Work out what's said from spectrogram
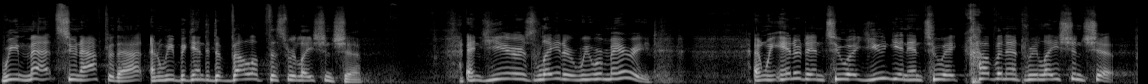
we met soon after that and we began to develop this relationship. And years later we were married. And we entered into a union, into a covenant relationship.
